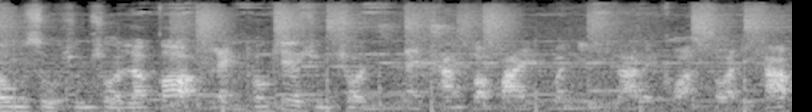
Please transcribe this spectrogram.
ลงสู่ชุมชน แล้วก็แหล่งท่องเที่ยวชุมชนในครั้งต่อไปวันนี้ลาไปก่อนสวัสดีครับ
